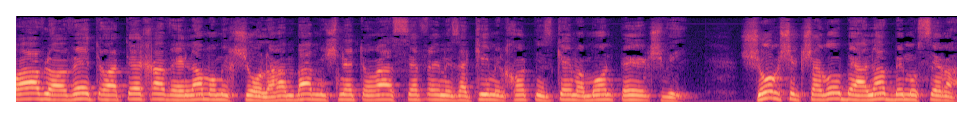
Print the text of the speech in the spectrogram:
רב לא אוהב את תורתך ואין למו מכשול. הרמב"ם משנה תורה, ספר נזקים, הלכות נזקי ממון, פרק שביעי. שור שקשרו בעליו במוסרה,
